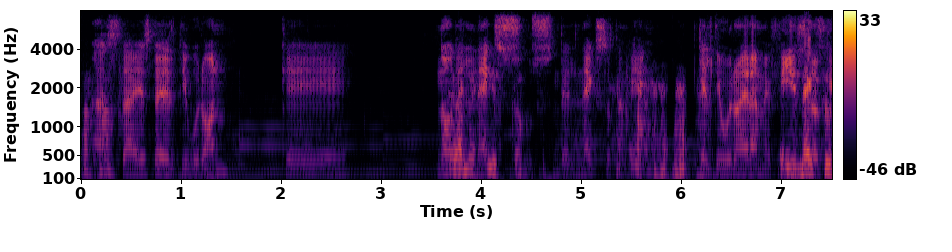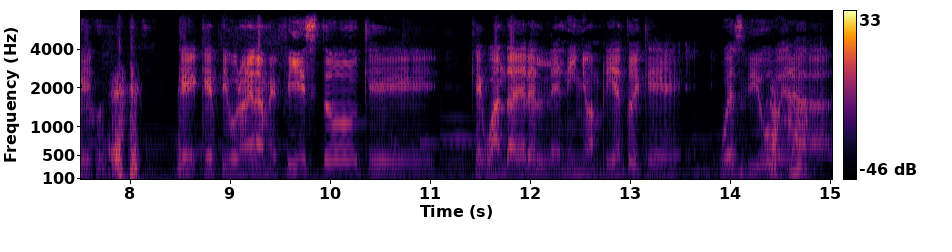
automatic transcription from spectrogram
Ajá. hasta este del tiburón, que... No, Era del Mephisto. Nexus, del Nexo también. Que el tiburón era Mephisto, Nexus. que, que, que el tiburón era Mephisto, que, que Wanda era el, el niño hambriento y que Westview Ajá. era,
